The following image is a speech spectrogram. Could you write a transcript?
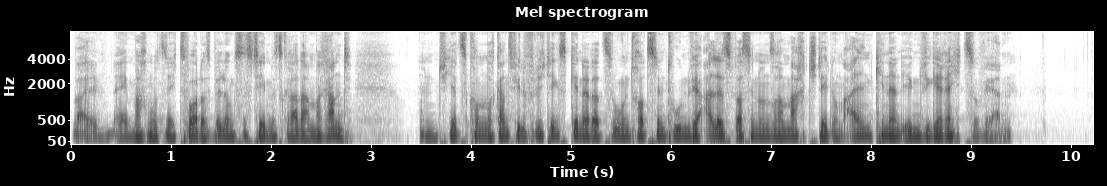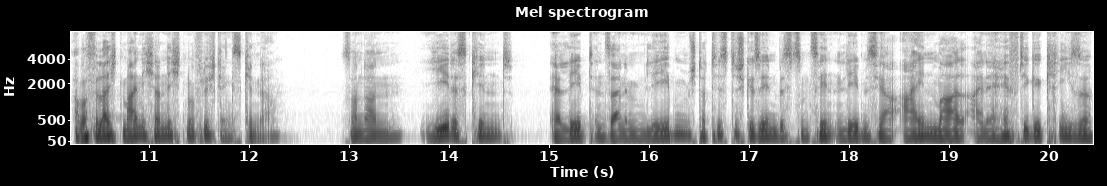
Weil, ey, machen wir uns nichts vor, das Bildungssystem ist gerade am Rand. Und jetzt kommen noch ganz viele Flüchtlingskinder dazu und trotzdem tun wir alles, was in unserer Macht steht, um allen Kindern irgendwie gerecht zu werden. Aber vielleicht meine ich ja nicht nur Flüchtlingskinder, sondern jedes Kind erlebt in seinem Leben statistisch gesehen bis zum zehnten Lebensjahr einmal eine heftige Krise,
